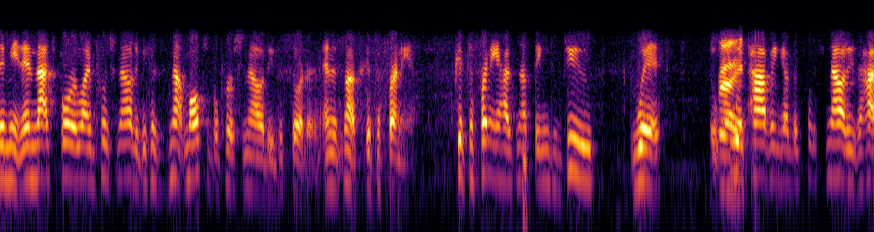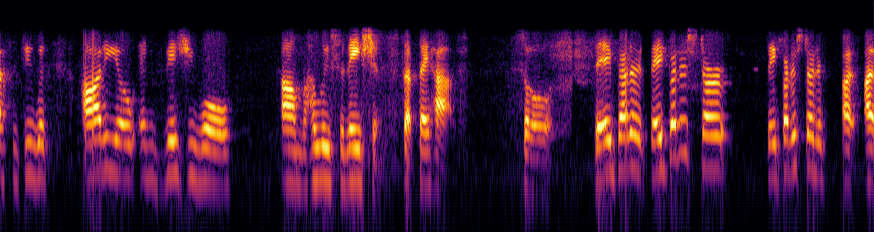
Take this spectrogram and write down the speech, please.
I mean, and that's borderline personality because it's not multiple personality disorder, and it's not schizophrenia. Schizophrenia has nothing to do with Right. with having other personalities. It has to do with audio and visual um, hallucinations that they have. So they better they better start they better start. I, I,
